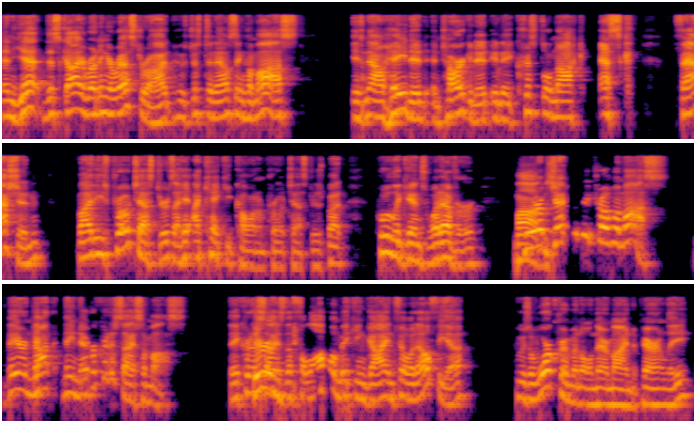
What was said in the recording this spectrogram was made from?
And yet, this guy running a restaurant who's just denouncing Hamas is now hated and targeted in a Kristallnacht esque fashion by these protesters. I, I can't keep calling them protesters, but hooligans, whatever, who are objectively pro Hamas. They are not, they never criticize Hamas. They criticize the falafel making guy in Philadelphia, who is a war criminal in their mind, apparently,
